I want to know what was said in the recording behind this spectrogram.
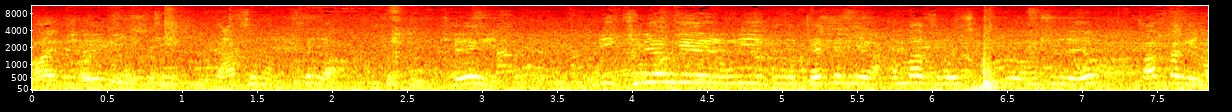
아, 조용히. 나서면 큰일 나. 조용히 있어. 우리 김영길 우리 그 대표님 한 말씀 그 하실래요? 깜빡이네.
